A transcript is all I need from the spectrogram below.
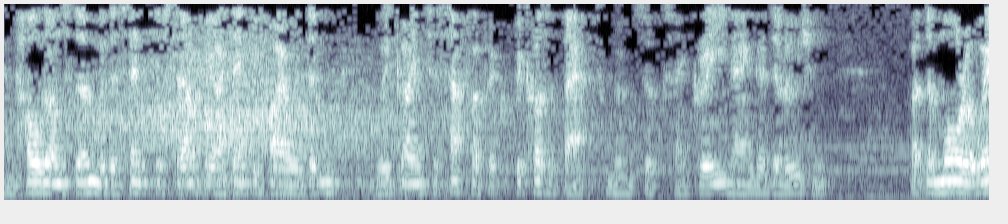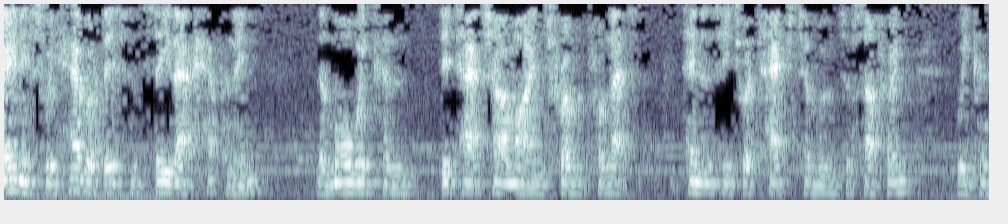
and hold on to them with a sense of self, we identify with them, we're going to suffer because of that, moods of, say, greed, anger, delusion. But the more awareness we have of this and see that happening, the more we can detach our minds from, from that tendency to attach to moods of suffering. We can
